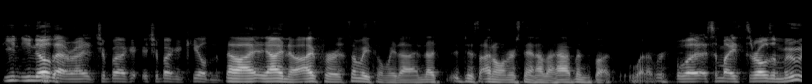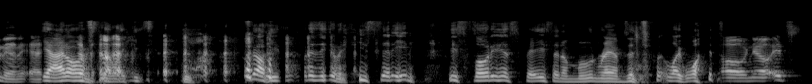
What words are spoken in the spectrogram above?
You, you know that, right? Chewbacca, Chewbacca killed him. No, I I know. I've heard somebody told me that, and that's it just I don't understand how that happens, but whatever. Well, somebody throws a moon in. At, Yeah, I don't understand. Like he's no, he's what is he doing? He's sitting, he's floating in space, and a moon rams into him. Like what? oh no, it's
